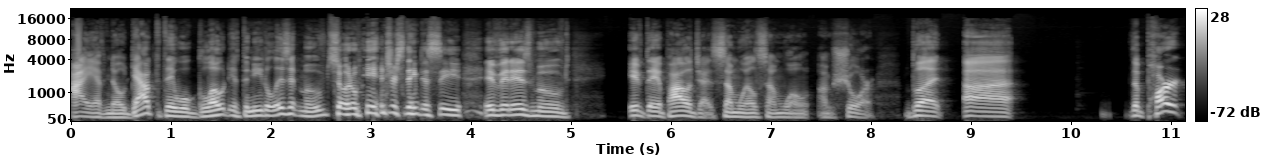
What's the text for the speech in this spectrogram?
I have no doubt that they will gloat if the needle isn't moved. So it'll be interesting to see if it is moved, if they apologize. Some will, some won't, I'm sure. But uh, the part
